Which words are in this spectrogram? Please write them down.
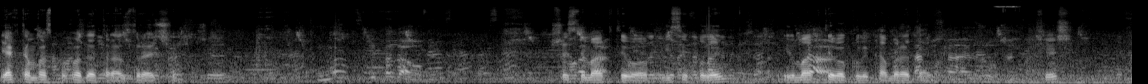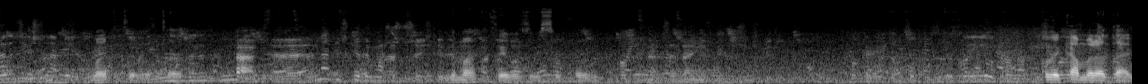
Як там вас погода, Тарас, до речі? Wszyscy ma aktywo. Visi Hulin i ma aktywo, kiedy kamera tak. Słyszysz? Ma aktywo, tak. Tak, e, napisz kiedy możesz przyjść. Kiedy no, Ma aktywo z Visi Hulin. Znaczy, zajmiesz mi 10 minut. Kiedy kamera tak.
